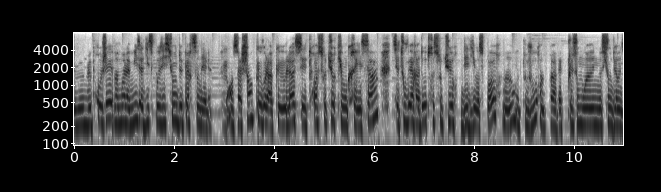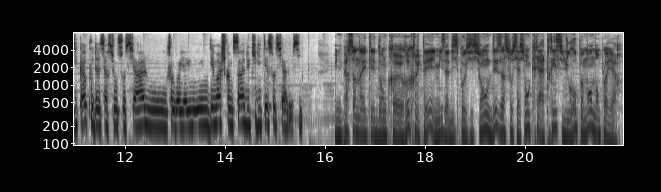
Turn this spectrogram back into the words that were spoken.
Le projet est vraiment la mise à disposition de personnel, en sachant que voilà que là c'est trois structures qui ont créé ça. C'est ouvert à d'autres structures dédiées au sport, hein, toujours avec plus ou moins une notion de handicap ou d'insertion sociale ou enfin il y a une démarche comme ça d'utilité sociale aussi. Une personne a été donc euh, recrutée et mise à disposition des associations créatrices du groupement d'employeurs.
